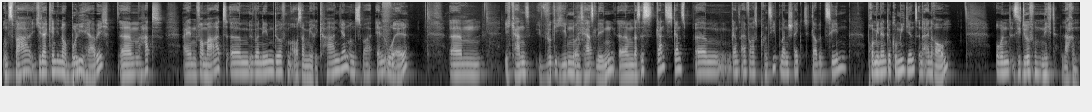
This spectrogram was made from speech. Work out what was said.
und zwar, jeder kennt ihn noch, Bully Herbig, ähm, hat ein Format ähm, übernehmen dürfen aus Amerikanien, und zwar LOL. Ähm, ich kann es wirklich jedem nur ins Herz legen. Ähm, das ist ganz, ganz, ähm, ganz einfaches Prinzip. Man steckt, ich glaube, zehn prominente Comedians in einen Raum und sie dürfen nicht lachen.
